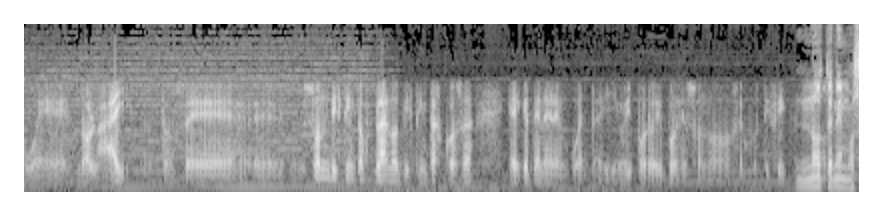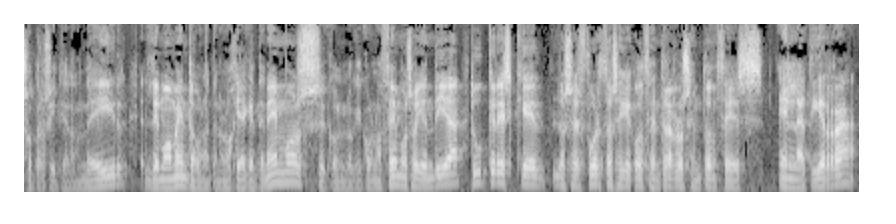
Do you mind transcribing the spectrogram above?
pues no la hay. Entonces, eh, son distintos planos, distintas cosas que hay que tener en cuenta y hoy por hoy pues eso no se justifica. No tenemos otro sitio donde ir. De momento, con la tecnología que tenemos, con lo que conocemos hoy en día, ¿tú crees que los esfuerzos hay que concentrarlos entonces en la Tierra,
